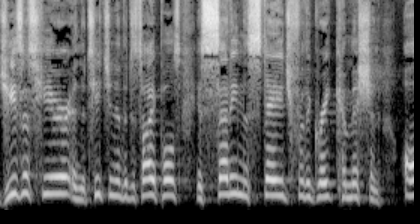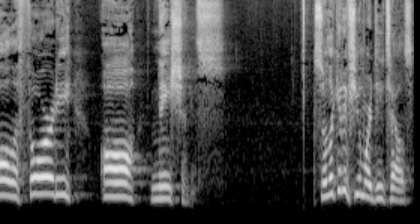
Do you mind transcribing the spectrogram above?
Jesus, here in the teaching of the disciples, is setting the stage for the Great Commission all authority, all nations. So, look at a few more details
